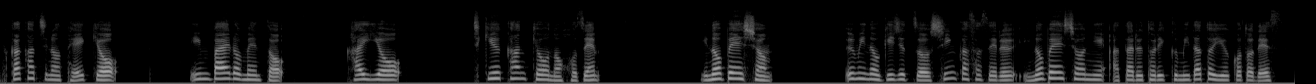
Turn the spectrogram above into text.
付加価値の提供インバイロメント海洋地球環境の保全イノベーション海の技術を進化させるイノベーションにあたる取り組みだということです。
